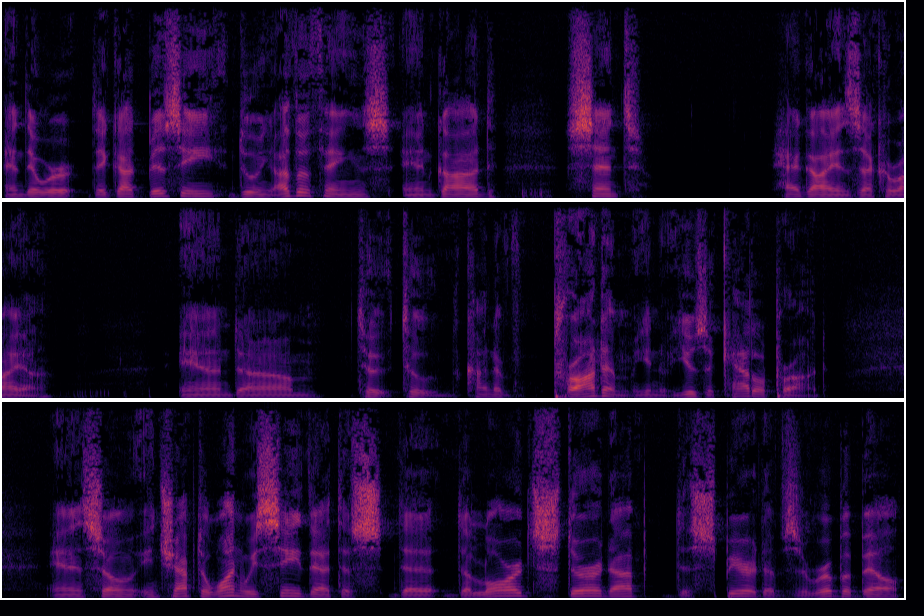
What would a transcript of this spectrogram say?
And they were they got busy doing other things, and God sent Haggai and Zechariah and um, to to kind of prod them, you know, use a cattle prod. And so in chapter one, we see that the the, the Lord stirred up the spirit of Zerubbabel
